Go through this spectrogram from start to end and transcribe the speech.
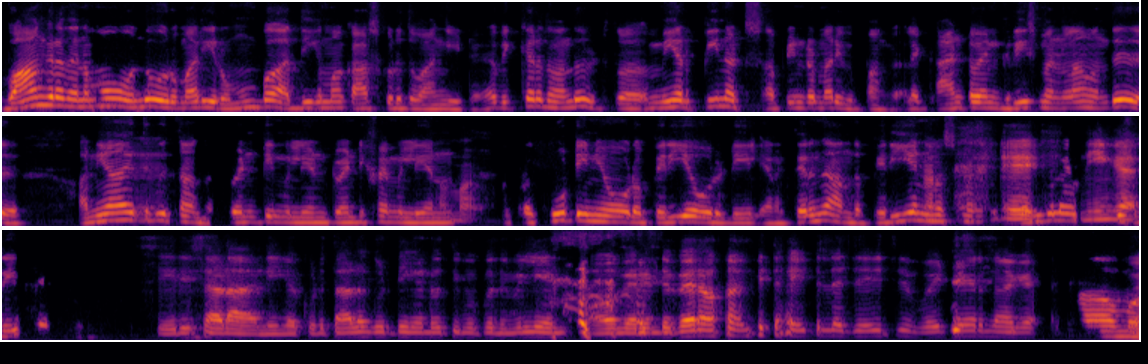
வாங்குறது என்னமோ வந்து ஒரு மாதிரி ரொம்ப அதிகமா காசு கொடுத்து வாங்கிட்டு விற்கிறது வந்து மியர் பீனட்ஸ் அப்படின்ற மாதிரி விற்பாங்க லைக் ஆண்டோயின் கிரீஸ்மேன் எல்லாம் வந்து அநியாயத்துக்கு வித்தாங்க. Twenty million twenty five million அப்புறம் கூட்டினியோட பெரிய ஒரு டீல் எனக்கு தெரிஞ்ச அந்த பெரிய இன்வெஸ்ட்மெண்ட் நீங்க சீரியஸாடா நீங்க கொடுத்தாலும் கொடுத்தீங்க நூத்தி முப்பது மில்லியன் அவங்க ரெண்டு பேரும் வாங்கி டைட்டில் ஜெயிச்சு போயிட்டே இருந்தாங்க. ஆமா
